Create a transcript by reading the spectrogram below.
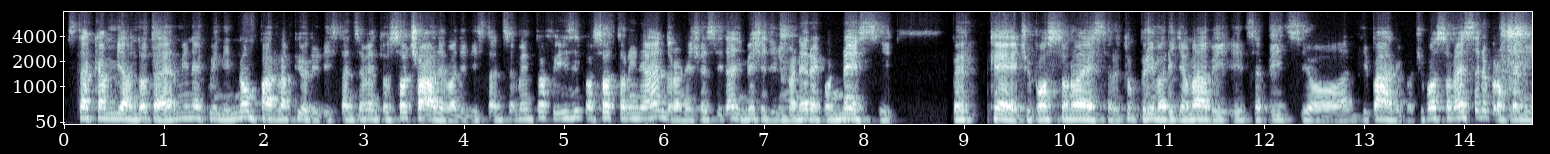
sta cambiando termine, quindi non parla più di distanziamento sociale ma di distanziamento fisico, sottolineando la necessità invece di rimanere connessi perché ci possono essere, tu prima richiamavi il servizio antipanico, ci possono essere problemi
